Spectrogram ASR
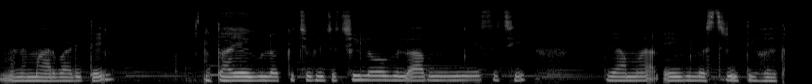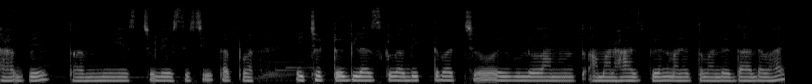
মানে মার বাড়িতেই। তাই এগুলো কিছু কিছু ছিল, ওগুলো আমি নিয়ে এসেছি। যে আমার এইগুলো স্মৃতি হয়ে থাকবে, তো আমি নিয়ে এস- চলে এসেছি। তারপর এই ছোট্ট গ্লাসগুলো দেখতে পাচ্ছ, এগুলো আমার হাজব্যান্ড মানে তোমাদের দাদা ভাই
